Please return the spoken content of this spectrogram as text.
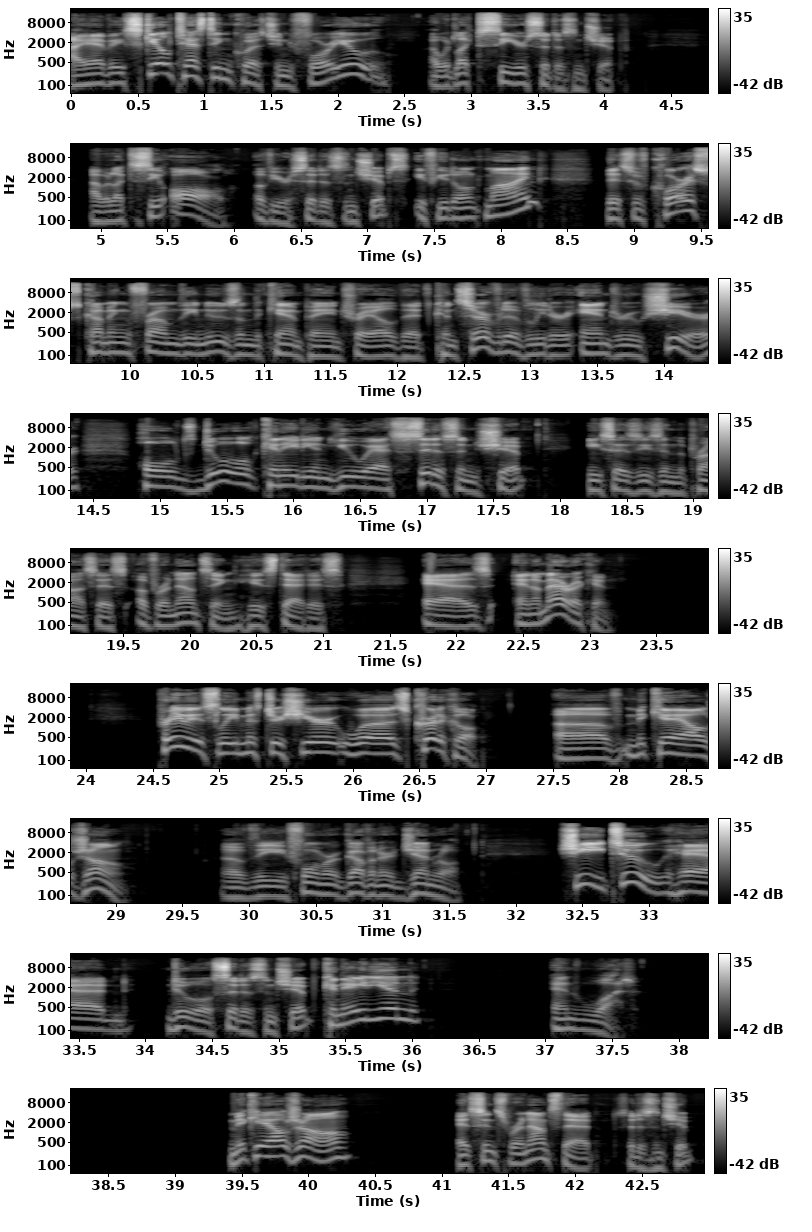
I have a skill testing question for you. I would like to see your citizenship. I would like to see all of your citizenships, if you don't mind. This, of course, coming from the news and the campaign trail that conservative leader Andrew Scheer holds dual Canadian U.S. citizenship he says he's in the process of renouncing his status as an American. Previously, Mr. Scheer was critical of Michaëlle Jean, of the former governor general. She, too, had dual citizenship, Canadian and what? Michaëlle Jean has since renounced that citizenship,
